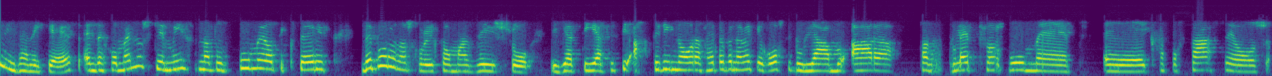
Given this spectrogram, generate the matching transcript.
είναι ιδανικές. Ενδεχομένως και εμείς να τους πούμε ότι ξέρεις, δεν μπορώ να ασχοληθώ μαζί σου, γιατί αυτή, αυτή την ώρα θα έπρεπε να είμαι και εγώ στη δουλειά μου. Άρα θα δουλέψω, ας πούμε, ε, εξ αποστάσεως.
